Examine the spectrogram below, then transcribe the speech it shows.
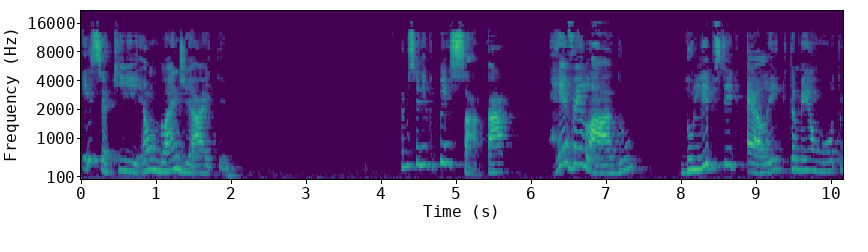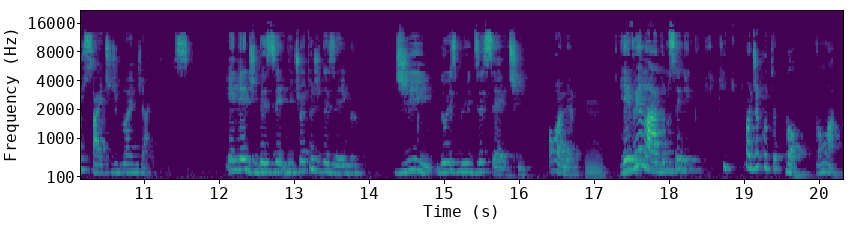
esse aqui é um blind item. Eu não sei nem o que pensar, tá? Revelado do Lipstick Alley, que também é um outro site de blind items. Ele é de 28 de dezembro de 2017. Olha, hum. revelado, não sei nem o que, que pode acontecer. Bom, vamos lá.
